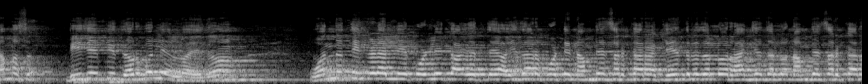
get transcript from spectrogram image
ನಮ್ಮ ಸ ಬಿ ಜೆ ಪಿ ದೌರ್ಬಲ್ಯ ಅಲ್ವಾ ಇದು? ಒಂದು ತಿಂಗಳಲ್ಲಿ ಕೊಡಲಿಕ್ಕಾಗುತ್ತೆ ಐದಾರು ಕೋಟಿ ನಮ್ಮದೇ ಸರ್ಕಾರ, ಕೇಂದ್ರದಲ್ಲೂ ರಾಜ್ಯದಲ್ಲೂ ನಮ್ಮದೇ ಸರ್ಕಾರ,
